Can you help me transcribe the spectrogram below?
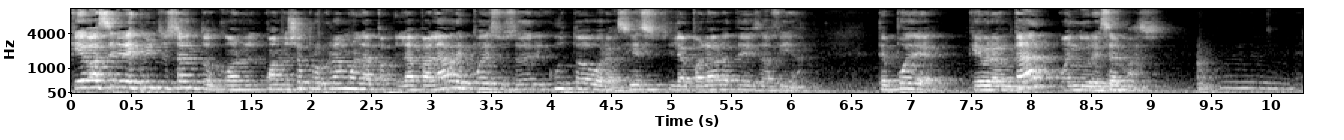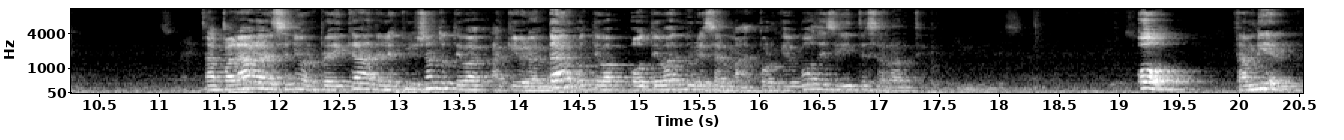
¿Qué va a hacer el Espíritu Santo con- cuando yo proclamo la, la palabra y puede suceder justo ahora, si, es, si la palabra te desafía? Te puede quebrantar o endurecer más. La palabra del Señor predicada en el Espíritu Santo te va a quebrantar o te va, o te va a endurecer más, porque vos decidiste cerrarte. O también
